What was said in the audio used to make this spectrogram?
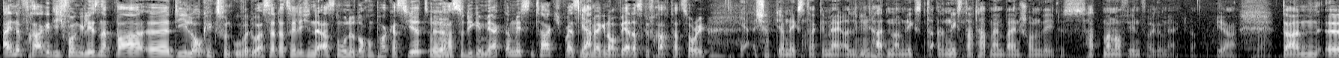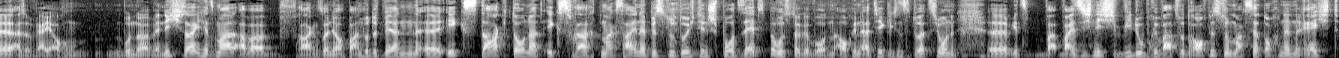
eine Frage, die ich vorhin gelesen habe, war äh, die Low Kicks von Uwe. Du hast ja tatsächlich in der ersten Runde doch ein paar kassiert. Äh, hast du die gemerkt am nächsten Tag? Ich weiß nicht Ja. mehr genau, wer das gefragt hat, sorry. Ja, ich habe die am nächsten Tag gemerkt. Also die taten am nächsten, Tag- am nächsten Tag tat mein Bein schon weh. Das hat man auf jeden Fall gemerkt. Ja. Ja, dann, äh, also wäre ja auch ein Wunder, wenn nicht, sage ich jetzt mal, aber Fragen sollen ja auch beantwortet werden. Äh, X, Dark Donut X fragt, Max Heine, bist du durch den Sport selbstbewusster geworden, auch in alltäglichen Situationen? Äh, jetzt weiß ich nicht, wie du privat so drauf bist, du machst ja doch einen recht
